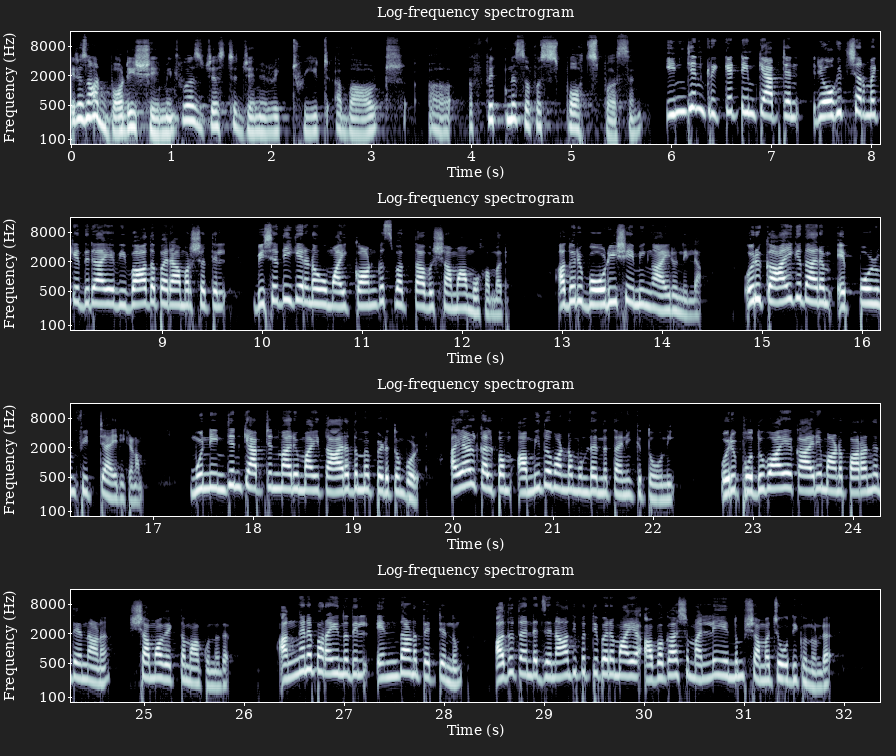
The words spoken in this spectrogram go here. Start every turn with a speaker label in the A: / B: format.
A: It is not body shaming. It was just a generic tweet about uh, a fitness of a sports person.
B: Indian cricket team captain Rohit ശർമ്മയ്ക്കെതിരായ വിവാദ പരാമർശത്തിൽ വിശദീകരണവുമായി കോൺഗ്രസ് വക്താവ് ഷമ മുഹമ്മദ്. അതൊരു body shaming ആയിരുന്നില്ല. ഒരു കായിക താരം എപ്പോഴും ഫിറ്റ് ആയിരിക്കണം. മുൻ ഇന്ത്യൻ ക്യാപ്റ്റന്മാരുമായി താരതമ്യപ്പെടുത്തുമ്പോൾ അയാൾക്കല്പം അമിതവണ്ണമുണ്ടെന്ന് തനിക്ക് തോന്നി. ഒരു പൊതുവായ കാര്യമാണ് പറഞ്ഞതെന്നാണ് ഷമ വ്യക്തമാക്കുന്നത്. അങ്ങനെ പറയുന്നതിൽ എന്താണ് തെറ്റെന്നും അത് തന്റെ ജനാധിപത്യപരമായ അവകാശമല്ലേ എന്നും ക്ഷമ ചോദിക്കുന്നുണ്ട്.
